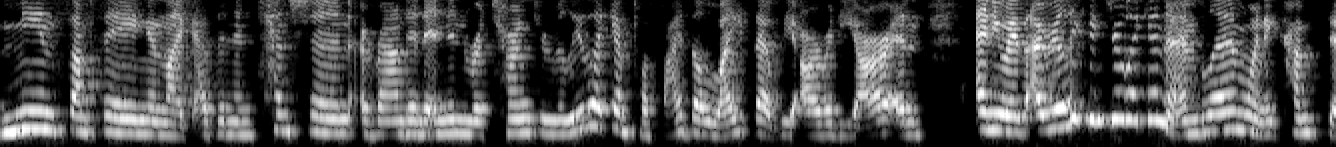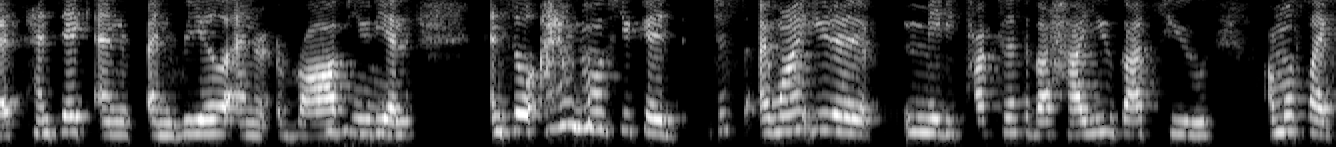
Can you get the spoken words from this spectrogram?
means something and like as an intention around it. And in return can really like amplify the light that we already are. And anyways i really think you're like an emblem when it comes to authentic and and real and raw mm-hmm. beauty. And and so i don't know if you could just i want you to maybe talk to us about how you got to almost like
